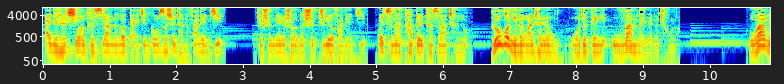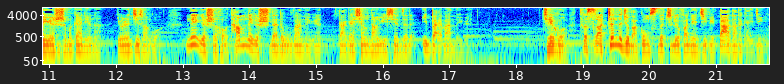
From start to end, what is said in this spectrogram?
爱迪生希望特斯拉能够改进公司生产的发电机。就是那个时候的是直流发电机。为此呢，他对特斯拉承诺：如果你能完成任务，我就给你五万美元的酬劳。五万美元是什么概念呢？有人计算过，那个时候他们那个时代的五万美元大概相当于现在的一百万美元。结果特斯拉真的就把公司的直流发电机给大大的改进了。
